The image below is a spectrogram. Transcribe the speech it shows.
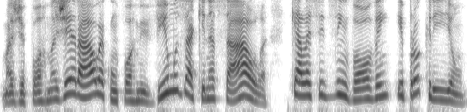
Mas, de forma geral, é conforme vimos aqui nessa aula que elas se desenvolvem e procriam.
